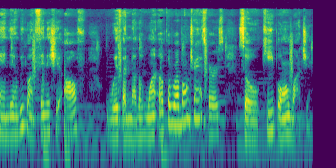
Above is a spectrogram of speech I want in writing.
And then we're going to finish it off with another one of the rub-on transfers. So keep on watching.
